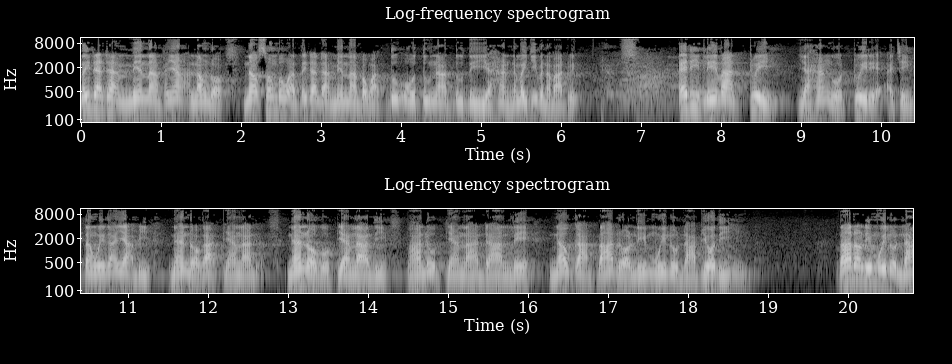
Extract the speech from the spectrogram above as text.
သိဒ္ဓထမင်းသားဘုရားအလောင်းတော်နောက်ဆုံးဘဝသိဒ္ဓထမင်းသားဘဝသူအိုသူနာသူတိယဟန်နမိတ်ကြီးဘယ်နှပါတွေ့အဲ့ဒီ၄ပါးတွေ့ယဟန်ကိုတွေ့တဲ့အချိန်တန်ဝေကရပြီးနန်းတော်ကပြန်လာနန်းတော်ကိုပြန်လာသည်ဘာလို့ပြန်လာတာလဲနောက်ကသားတော်လေးမွေးလို့လာပြောသည် သားတော်လေးမွေးလို့လာ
